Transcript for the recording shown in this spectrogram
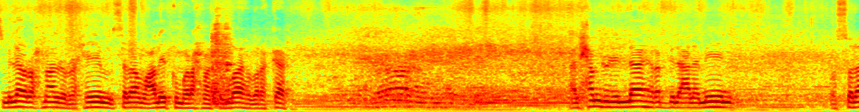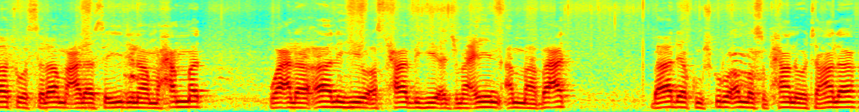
بسم الله الرحمن الرحيم السلام عليكم ورحمة الله وبركاته الحمد لله رب العالمين والصلاة والسلام على سيدنا محمد وعلى آله وأصحابه أجمعين أما بعد بعد يكم شكر الله سبحانه وتعالى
